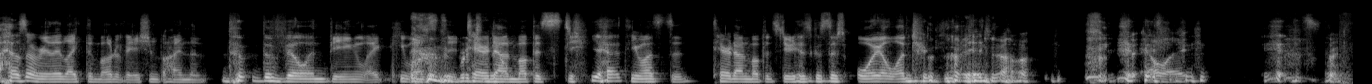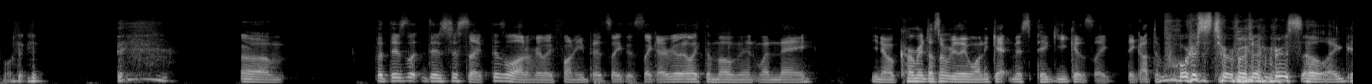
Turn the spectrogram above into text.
I also really like the motivation behind the the, the villain being like he wants to tear down Muppets. stu- Yeah, he wants to tear down Muppet Studios because there's oil underneath it. know. LA. it's so funny. Um, but there's there's just like there's a lot of really funny bits like this. Like I really like the moment when they, you know, Kermit doesn't really want to get Miss Piggy because like they got divorced or whatever. so like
